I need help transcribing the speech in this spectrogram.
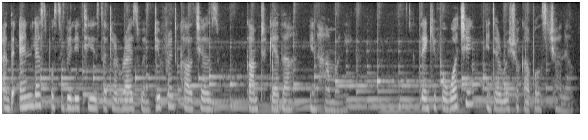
and the endless possibilities that arise when different cultures come together in harmony. Thank you for watching Interracial Couples channel.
